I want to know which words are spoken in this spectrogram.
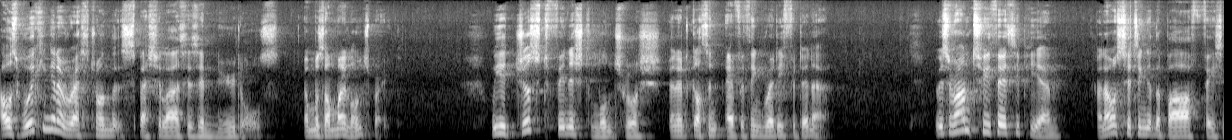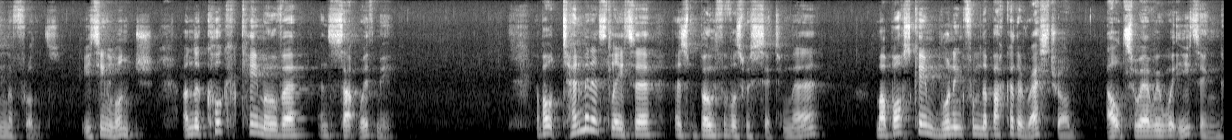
I was working in a restaurant that specialises in noodles and was on my lunch break. We had just finished lunch rush and had gotten everything ready for dinner. It was around 2:30 p.m. and I was sitting at the bar facing the front, eating lunch, and the cook came over and sat with me. About 10 minutes later, as both of us were sitting there, my boss came running from the back of the restaurant out to where we were eating.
